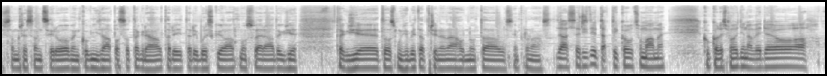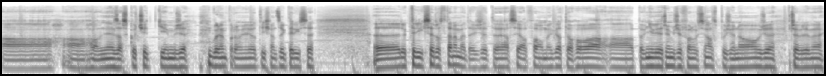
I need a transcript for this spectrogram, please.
samozřejmě San Siro, venkovní zápas a tak dál. Tady, tady bude skvělá atmosféra, takže, takže to může být ta přidaná hodnota vlastně pro nás. Dá se říct i taktikou, co máme. Koukali jsme hodně na video a, a, a hlavně zaskočit tím, že budeme proměňovat ty šance, který se, eh, do kterých se dostaneme. Takže to je asi alfa omega toho a, a pevně věřím, že fanoušci nás poženou, že převedeme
